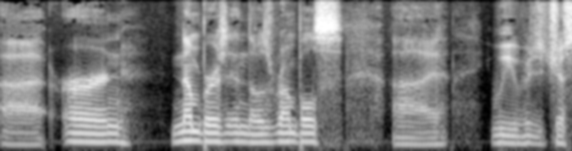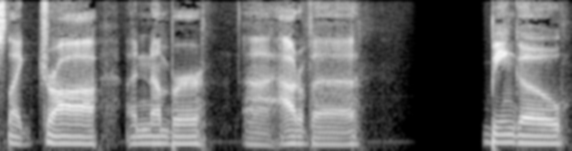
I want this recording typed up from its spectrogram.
uh, earn numbers in those rumbles. Uh, we would just like draw a number uh, out of a bingo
